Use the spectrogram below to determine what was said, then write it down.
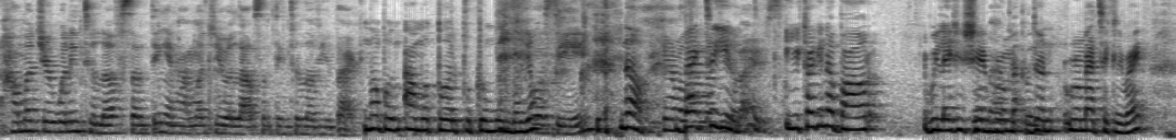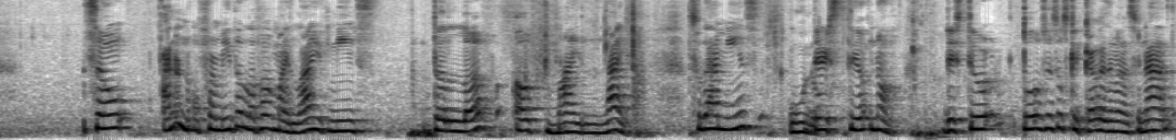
how much you're willing to love something and how much you allow something to love you back. No, pues amo todo el puto mundo. Yo. Well, see. No, You can have a back to you. You're talking about relationship Romantically. romantically. romantically, right? So I don't know. For me, the love of my life means the love of my life. So that means Uno. there's still no, there's still todos esos que acabas de mencionar.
